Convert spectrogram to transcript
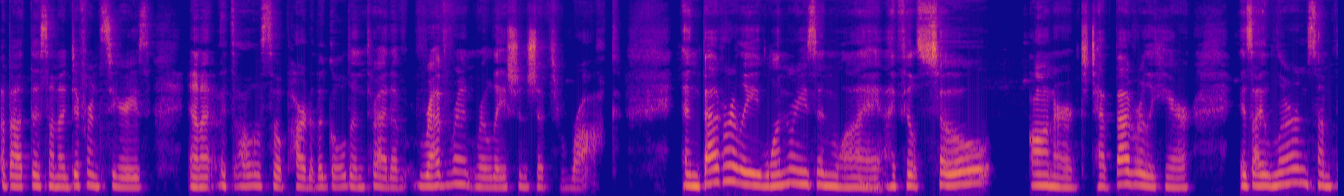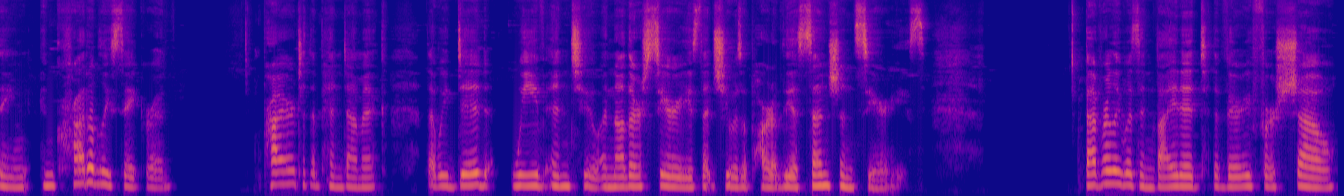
about this on a different series, and it's also part of the golden thread of reverent relationships rock. And Beverly, one reason why mm-hmm. I feel so honored to have Beverly here is I learned something incredibly sacred prior to the pandemic that we did weave into another series that she was a part of, the Ascension series. Beverly was invited to the very first show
